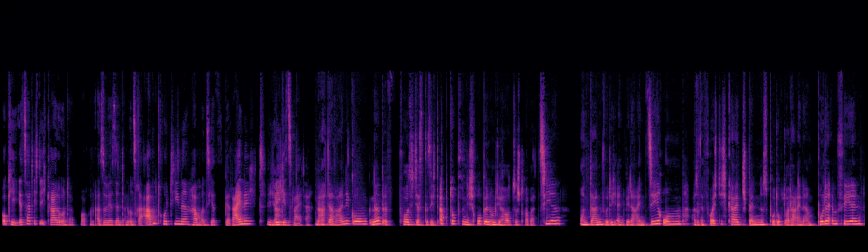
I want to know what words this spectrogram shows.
Okay, jetzt hatte ich dich gerade unterbrochen. Also wir sind in unserer Abendroutine, haben uns jetzt gereinigt. Ja. Wie geht's weiter? Nach der Reinigung, ne, vorsichtig das Gesicht abtupfen, nicht rubbeln, um die Haut zu strapazieren. Und dann würde ich entweder ein Serum, also ein feuchtigkeitsspendendes Produkt oder eine Ampulle empfehlen.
